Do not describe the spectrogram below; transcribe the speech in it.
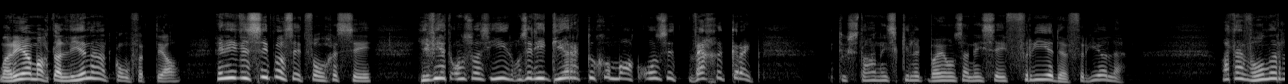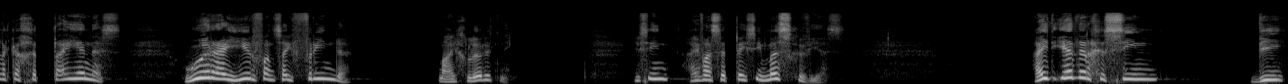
Maria Magdalena het kom vertel en die disippels het vir hom gesê, jy weet ons was hier, ons het die deure toegemaak, ons het weggekruip. Toe staan hy skielik by ons en hy sê vrede vir julle. Wat 'n wonderlike getuienis. Hoor hy hier van sy vriende. Maar hy glo dit nie. Jy sien, hy was 'n pessimis geweest. Hy het eerder gesien die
